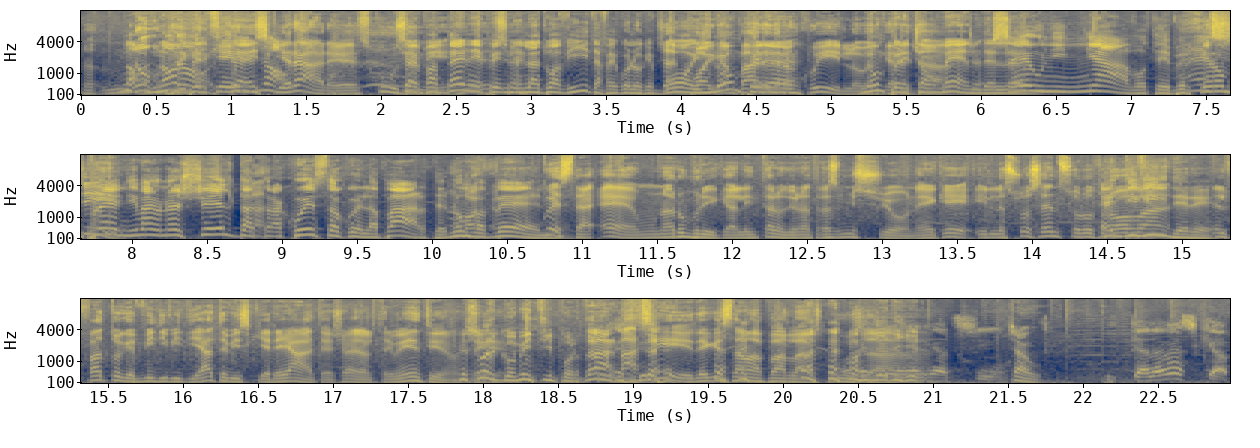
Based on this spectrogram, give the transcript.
No, no, no, perché cioè, schierare, scusami. Cioè, va bene per- Cioè, nella tua vita, fai quello che cioè, vuoi. puoi non per, tranquillo, Non per Ciao. Mendel. Sei un ignavo te perché Eh, non sì. prendi mai una scelta tra questa o quella parte, non No, va bene. Questa è una rubrica all'interno di una trasmissione che il suo senso lo È trova dividere. nel fatto che vi dividiate, vi schieriate, cioè altrimenti non sono argomenti importanti. Ma sì, di che stiamo a parlare, scusa? Ragazzi, Ciao. Il tè alla pesca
